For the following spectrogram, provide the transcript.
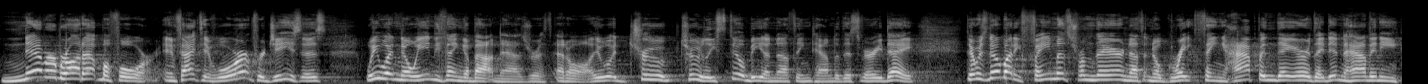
never brought up before. In fact, if it weren't for Jesus, we wouldn't know anything about Nazareth at all. It would true, truly still be a nothing town to this very day. There was nobody famous from there, nothing, no great thing happened there. They didn't have any,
